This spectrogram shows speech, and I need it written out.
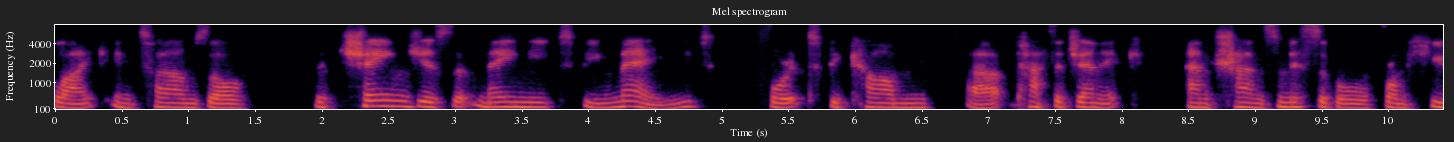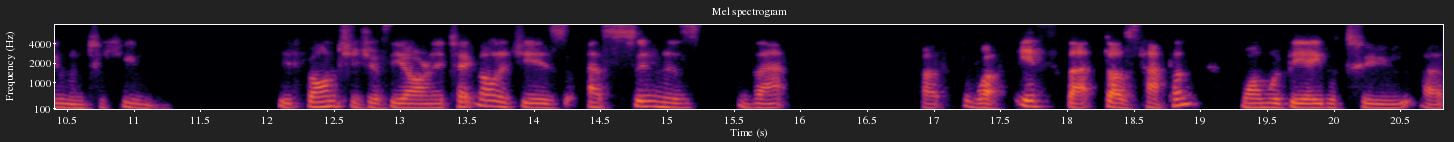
like in terms of the changes that may need to be made for it to become uh, pathogenic and transmissible from human to human. The advantage of the RNA technology is as soon as that uh, well, if that does happen, one would be able to uh,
